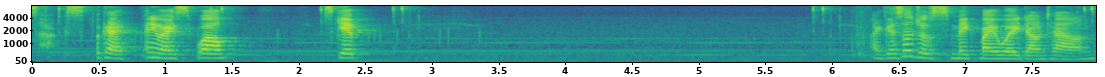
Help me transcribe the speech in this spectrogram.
Sucks. Okay, anyways, well, skip. I guess I'll just make my way downtown.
